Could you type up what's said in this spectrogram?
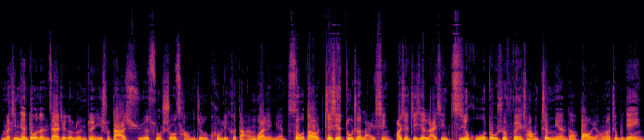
我们今天都能在这个伦敦艺术大学所收藏的这个库布里克档案馆里面搜到这些读者来信，而且这些来信几乎都是非常正面的表扬了这部电影。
